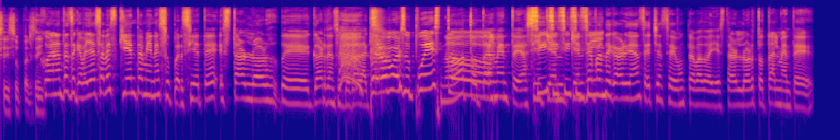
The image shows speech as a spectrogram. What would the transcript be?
Sí, súper sí. Juan, antes de que vayas, ¿sabes quién también es Super 7? Star Lord de Guardians of the Galaxy. Pero por supuesto. no, totalmente. Así, Sí, quien, sí, sí, quien sí, sea sí. fan de Guardians, échense un clavado ahí. Star Lord, totalmente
